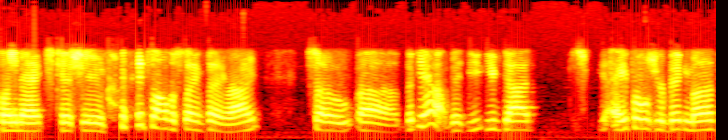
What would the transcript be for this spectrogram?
Kleenex, tissue, it's all the same thing, right? So, uh, but yeah, you, you've got April's your big month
